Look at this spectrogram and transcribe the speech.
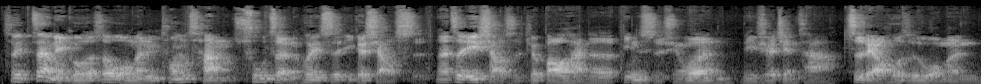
所以在美国的时候，我们通常出诊会是一个小时，那这一小时就包含了病史询问、理学检查、治疗，或是我们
